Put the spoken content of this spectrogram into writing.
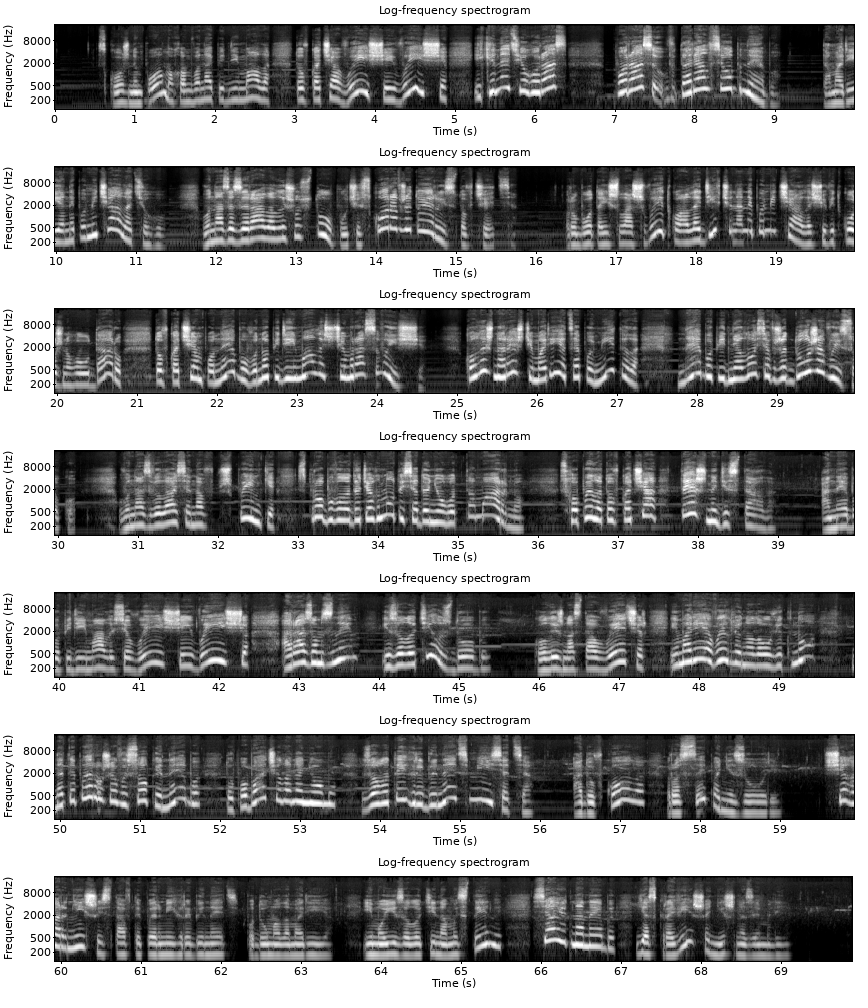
З кожним помахом вона піднімала товкача вище й вище, і кінець його раз по раз вдарявся об небо. Та Марія не помічала цього. Вона зазирала лише у ступу, чи скоро вже той рис товчеться. Робота йшла швидко, але дівчина не помічала, що від кожного удару товкачем по небу воно підіймалось чимраз вище. Коли ж нарешті Марія це помітила, небо піднялося вже дуже високо. Вона звелася навшпиньки, спробувала дотягнутися до нього та марно. Схопила товкача, теж не дістала. А небо підіймалося вище й вище, а разом з ним і золоті оздоби. Коли ж настав вечір, і Марія виглянула у вікно на тепер уже високе небо, то побачила на ньому золотий грибінець місяця, а довкола розсипані зорі. Ще гарніший став тепер мій гребінець, подумала Марія, і мої золоті намистини сяють на небі яскравіше, ніж на землі.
